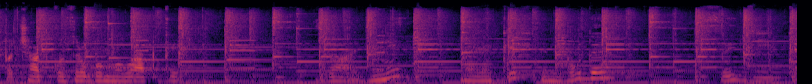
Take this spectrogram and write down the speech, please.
Спочатку зробимо лапки задні, на яких він буде сидіти.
